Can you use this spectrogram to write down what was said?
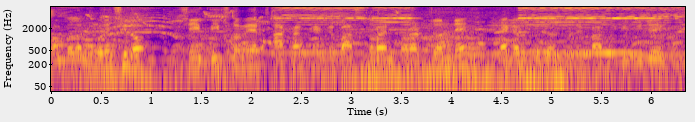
সম্পাদন করেছিল, সেই বিপ্লবের আকাঙ্ক্ষাকে বাস্তবায়ন করার জন্যে এগারো দলীয় জোটের প্রার্থীকে বিজয়ী করি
